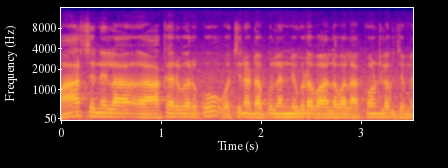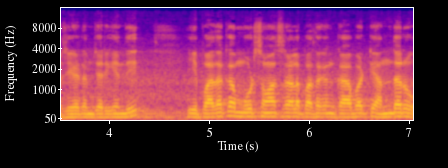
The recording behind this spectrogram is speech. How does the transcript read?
మార్చి నెల ఆఖరి వరకు వచ్చిన డబ్బులన్నీ కూడా వాళ్ళ వాళ్ళ అకౌంట్లోకి జమ చేయడం జరిగింది. ఈ పథకం మూడు సంవత్సరాల పథకం కాబట్టి అందరూ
